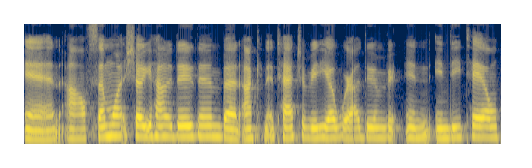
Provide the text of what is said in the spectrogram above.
And I'll somewhat show you how to do them, but I can attach a video where I do them in, in detail.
